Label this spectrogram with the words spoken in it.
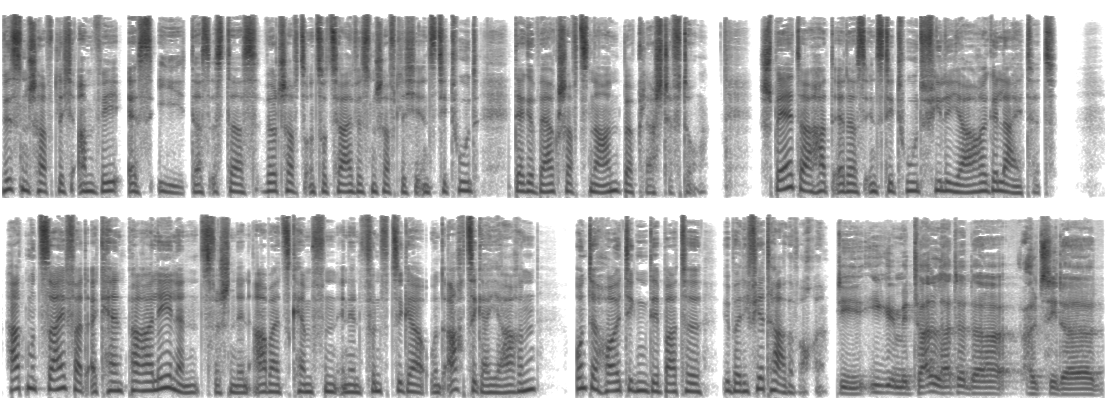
wissenschaftlich am WSI. Das ist das Wirtschafts- und Sozialwissenschaftliche Institut der gewerkschaftsnahen Böckler Stiftung. Später hat er das Institut viele Jahre geleitet. Hartmut Seifert erkennt Parallelen zwischen den Arbeitskämpfen in den 50er und 80er Jahren und der heutigen Debatte über die Viertagewoche. Die IG Metall hatte da, als sie da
